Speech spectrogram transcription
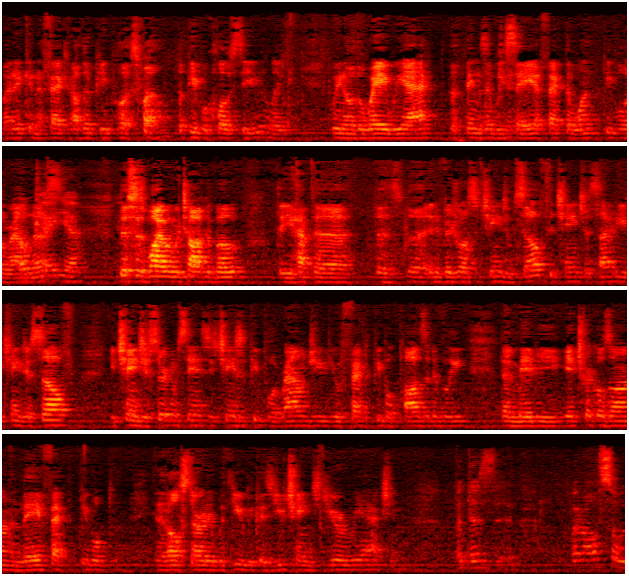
but it can affect other people as well, the people close to you. Like We know the way we act, the things that we Okay. say affect the one people around us. Okay, yeah. This is why when we talk about that you have to, the, the individual has to change himself to change society, you change yourself, you change your circumstances, you change the people around you, you affect people positively, then maybe it trickles on and they affect the people, and it all started with you because you changed your reaction. But does, but also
